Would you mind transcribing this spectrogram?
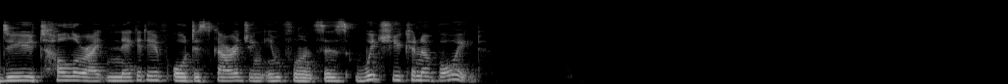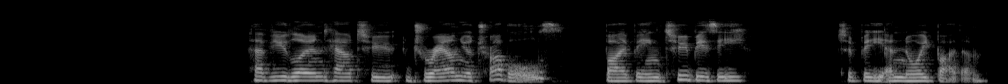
Do you tolerate negative or discouraging influences which you can avoid? Have you learned how to drown your troubles by being too busy to be annoyed by them.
